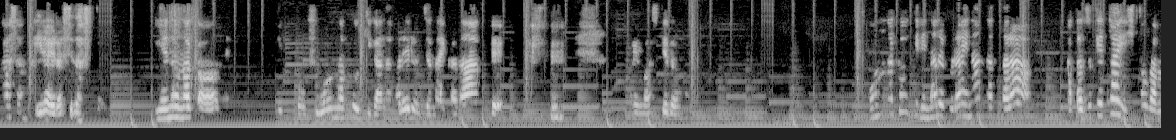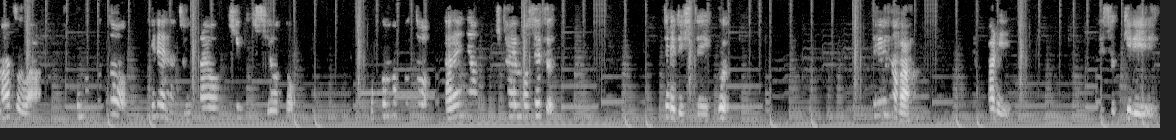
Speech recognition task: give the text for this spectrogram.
お母さんがイライラしだすと、家の中はね、結構不穏な空気が流れるんじゃないかなって 思いますけども。こんな空気になるぐらいなんだったら、片付けたい人がまずは、このこと綺麗な状態をキープしようと黙々と誰に期待もせず、整理していく。っていうのが、やっぱり、すっきり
